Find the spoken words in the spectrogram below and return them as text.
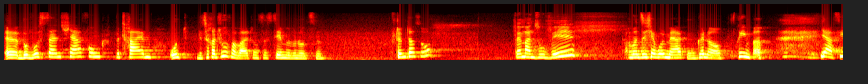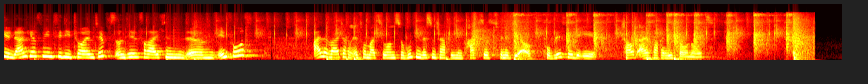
äh, Bewusstseinsschärfung betreiben und Literaturverwaltungssysteme benutzen. Stimmt das so? Wenn man so will. Kann man sich ja wohl merken, genau. Prima. Ja, vielen Dank, Jasmin, für die tollen Tipps und hilfreichen ähm, Infos. Alle weiteren Informationen zur guten wissenschaftlichen Praxis findet ihr auf publismo.de. Schaut einfach in die Show Notes.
